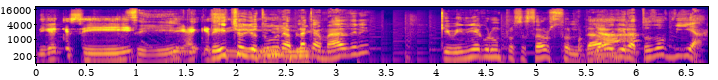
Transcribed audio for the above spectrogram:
Digan que sí. Sí, Digan de, que de hecho yo tuve una placa madre que venía con un procesador soldado ¿Ya? y era todo vía.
